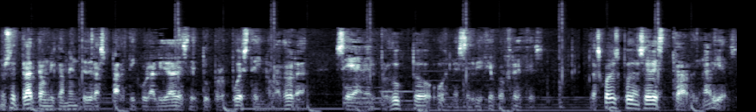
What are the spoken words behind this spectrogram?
no se trata únicamente de las particularidades de tu propuesta innovadora, sea en el producto o en el servicio que ofreces, las cuales pueden ser extraordinarias,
